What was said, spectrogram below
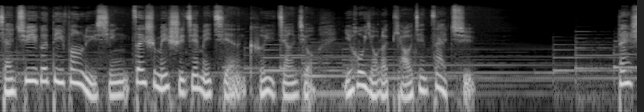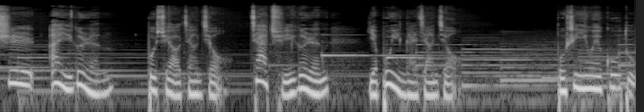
想去一个地方旅行，暂时没时间、没钱，可以将就，以后有了条件再去。但是爱一个人不需要将就，嫁娶一个人也不应该将就。不是因为孤独，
